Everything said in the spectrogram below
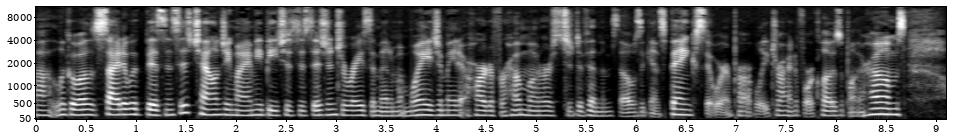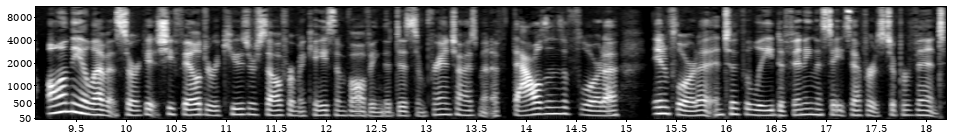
uh, Lagoa sided with businesses challenging Miami Beach's decision to raise the minimum wage and made it harder for homeowners to defend themselves against banks that were improperly trying to foreclose upon their homes. On the 11th Circuit, she failed to recuse herself from a case involving the disenfranchisement of thousands of Florida in Florida and took the lead defending the state's efforts to prevent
